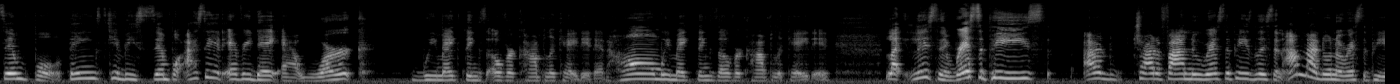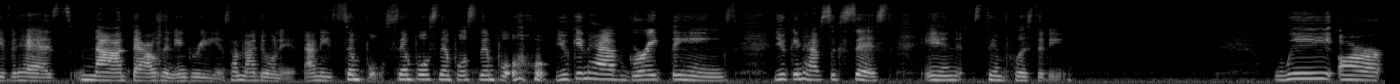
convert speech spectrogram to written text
Simple things can be simple. I see it every day at work. We make things overcomplicated. At home, we make things overcomplicated. Like, listen, recipes I try to find new recipes. Listen, I'm not doing a recipe if it has 9,000 ingredients. I'm not doing it. I need simple, simple, simple, simple. you can have great things, you can have success in simplicity. We are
